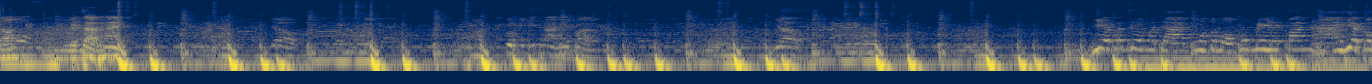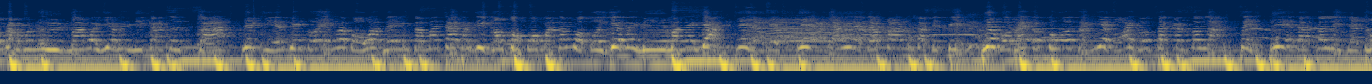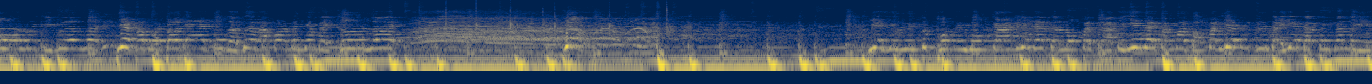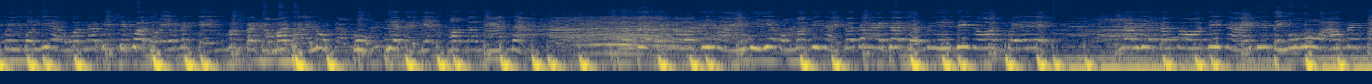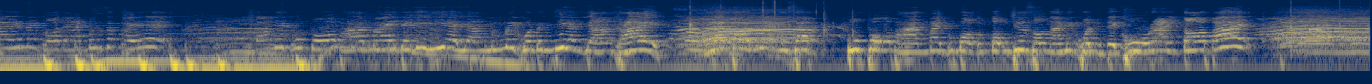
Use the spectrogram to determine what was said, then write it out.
เหรอเดี๋ยวจัดให้โย่กูมีนิทานให้ฟังโย่เฮียเป็นเรื่องมาจากกูสมองกูมีปัญหาเฮียก็รับคนอื่นมาว่าเฮียไม่มีการศึกษาเฮียเขียนเพียงตัวเองแล้วบอกว่าเพลงธรรมชาติทั้งที่เขาส่งออกมาทั้งหมดตัวเฮียไม่มีมารยาทเฮียอยากเด็ดเฮียอยากจะเฮียจะฟังแบบติดปีเฮียบอกแพ้กับตัวสัตว์เฮียขอให้เขาสักกันสละสิเฮียดักกะลิอย่าโชว์เลยที่เมืองเลยเฮียขโม ทุกคนในวงการเฮียแทบจะลงไปกราบแต่เฮียได้ตังมาสองพันเฮียไม่คืนแต่เฮียจะตีกะหรี่ปีตัวเฮียวันนาบินคิดว่าตัวเองไม่เจ๋งมั่งไปกลับมาถ่ายรูปกับกูเฮียแต่เย็นเขาจะงานน่ะแล้วเฮียจะนอนที่ไหนดีเฮียผมนอนที่ไหนก็ได้ถ้าเกิดมีที่นอนเปรย์แล้วเฮียจะนอนที่ไหนที่ติ่งโง่เอาแม่งไปแม่งโกแดดมึงสเปตอนนี้กูโปผ่านไม่เด็กที่เฮียอย่างมึงไม่ควรเป็นเยี่ยงอย่างใคร และตอนนี้ กูโฟผ่านไปกูบอกตรงๆ ชื่อโซนายไม่ควรอยู่ในโคราชต่อไป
